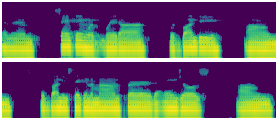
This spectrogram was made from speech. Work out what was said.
and then same thing with, with, uh, with Bundy. Um, if Bundy's taking the mound for the Angels, um,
